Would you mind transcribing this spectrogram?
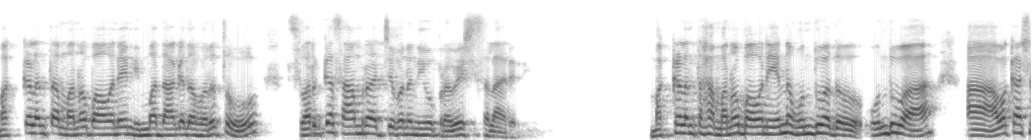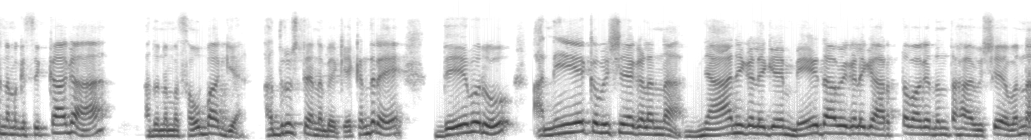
ಮಕ್ಕಳಂತ ಮನೋಭಾವನೆ ನಿಮ್ಮದಾಗದ ಹೊರತು ಸ್ವರ್ಗ ಸಾಮ್ರಾಜ್ಯವನ್ನು ನೀವು ಪ್ರವೇಶಿಸಲಾರಿರಿ. ಮಕ್ಕಳಂತಹ ಮನೋಭಾವನೆಯನ್ನ ಹೊಂದುವುದು, ಹೊಂದುವ ಆ ಅವಕಾಶ ನಮಗೆ ಸಿಕ್ಕಾಗ ಅದು ನಮ್ಮ ಸೌಭಾಗ್ಯ, ಅದೃಷ್ಟ ಎನ್ನಬೇಕು. ಯಾಕಂದ್ರೆ ದೇವರು ಅನೇಕ ವಿಷಯಗಳನ್ನ, ಜ್ಞಾನಿಗಳಿಗೆ, ಮೇಧಾವಿಗಳಿಗೆ ಅರ್ಥವಾಗದಂತಹ ವಿಷಯವನ್ನ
